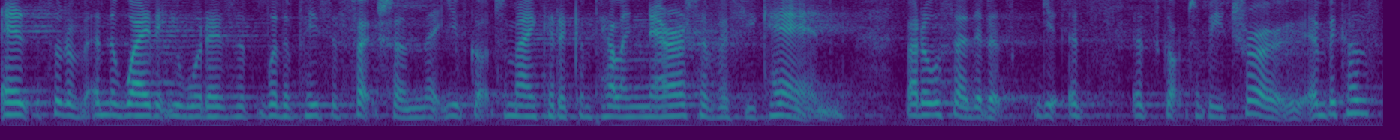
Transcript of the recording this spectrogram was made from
uh, sort of in the way that you would as a, with a piece of fiction, that you've got to make it a compelling narrative if you can, but also that it's, it's, it's got to be true. And because,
